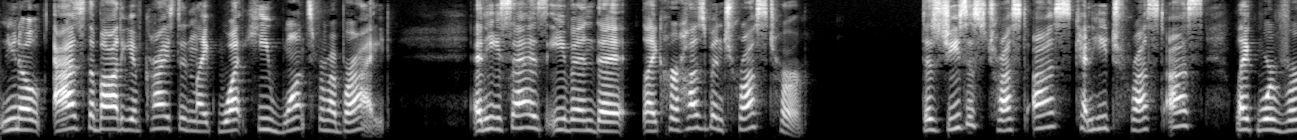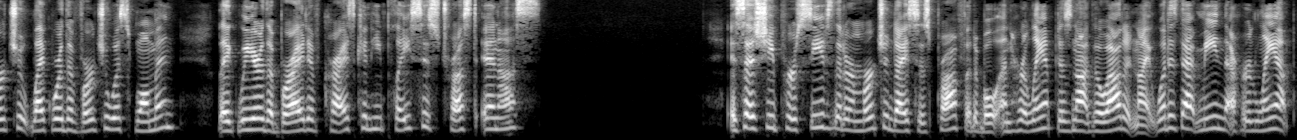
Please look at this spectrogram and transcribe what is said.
you know as the body of Christ and like what he wants from a bride. And he says even that like her husband trusts her. Does Jesus trust us? Can he trust us like we're virtue like we're the virtuous woman? Like we are the bride of Christ? Can he place his trust in us? It says she perceives that her merchandise is profitable and her lamp does not go out at night. What does that mean that her lamp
